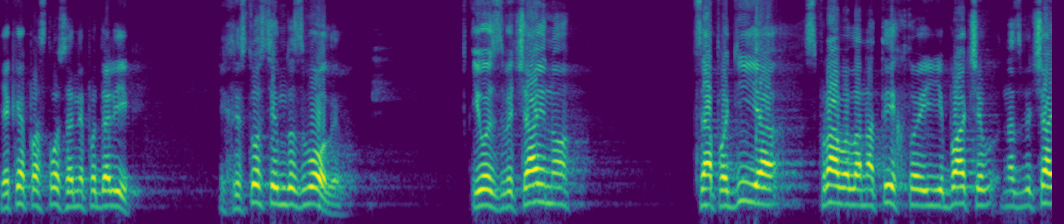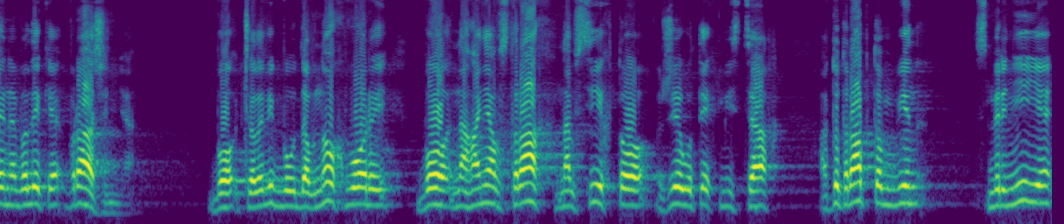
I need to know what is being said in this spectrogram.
яке паслося неподалік. І Христос їм дозволив. І ось, звичайно, ця подія справила на тих, хто її бачив, надзвичайно велике враження. Бо чоловік був давно хворий, бо наганяв страх на всіх, хто жив у тих місцях, а тут раптом він смирніє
